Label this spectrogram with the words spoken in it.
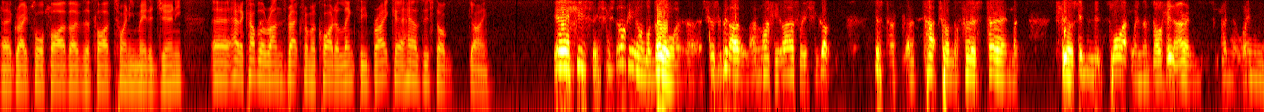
uh, grade four five over the five twenty metre journey. Uh, had a couple of runs back from a quite a lengthy break. Uh, how's this dog going? Yeah, she's she's knocking on the door. she was a bit unlucky last week. She got just a, a touch on the first turn, but she was in mid-flight when the dog hit her, and when, when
